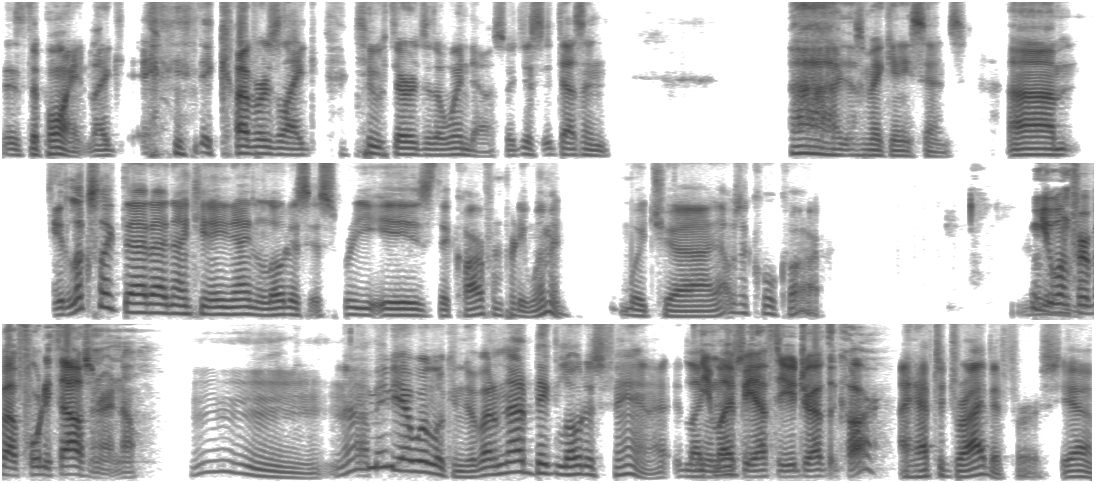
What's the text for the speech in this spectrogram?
Is the point? Like it covers like two thirds of the window, so it just it doesn't ah it doesn't make any sense. Um, it looks like that uh, 1989 Lotus Esprit is the car from Pretty Women, which uh that was a cool car. You won for about 40,000 right now. Hmm. No, maybe I will look into it, but I'm not a big Lotus fan. I- Like you might be after you drive the car. I'd have to drive it first, yeah.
